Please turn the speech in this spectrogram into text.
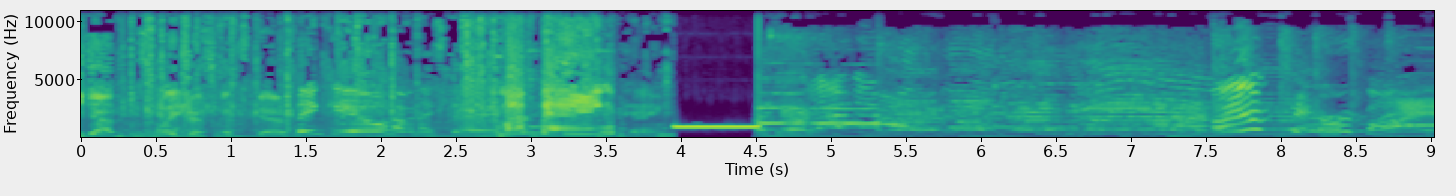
Yeah, this is my Christmas gift. Thank you. Have a nice day. I'm kidding. I am terrified.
